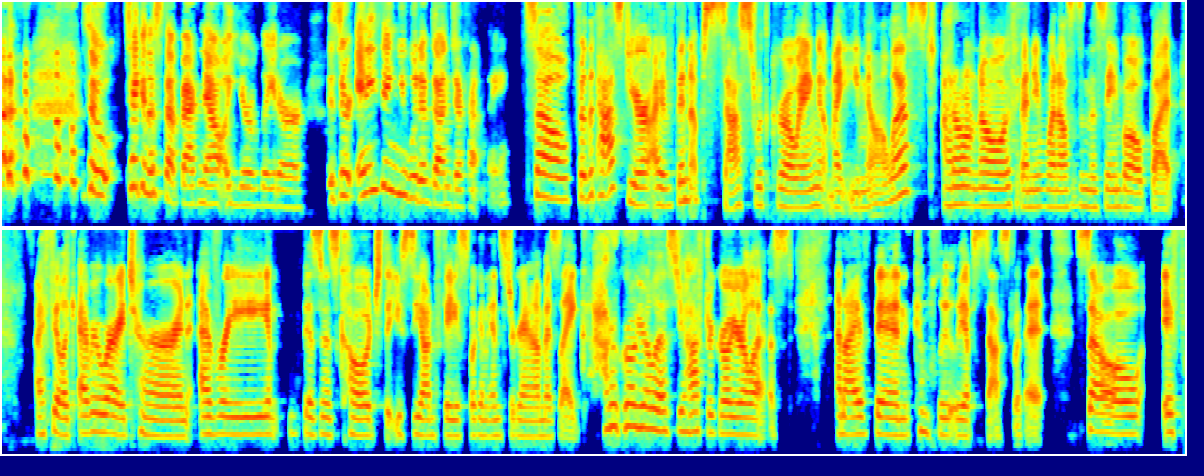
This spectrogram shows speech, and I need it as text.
so, taking a step back now, a year later, is there anything you would have done differently? So, for the past year, I've been obsessed with growing my email list. I don't know if anyone else is in the same boat, but I feel like everywhere I turn, every business coach that you see on Facebook and Instagram is like, how to grow your list. You have to grow your list. And I've been completely obsessed with it. So if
